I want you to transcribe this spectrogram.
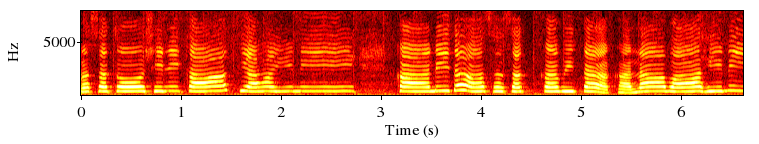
రసతోషిని కాత్యాయిని కాళిదాస సత్కవిత కళావాహిని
